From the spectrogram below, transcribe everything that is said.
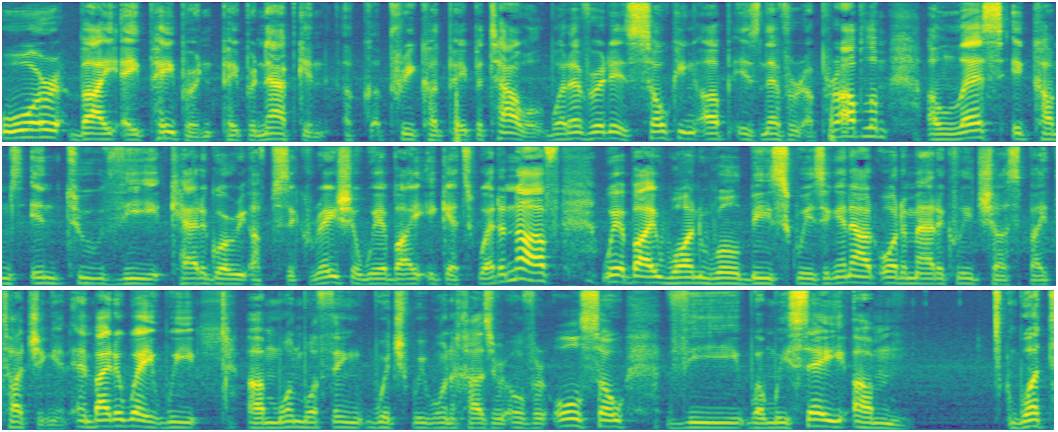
or by a paper, paper napkin, a, a pre-cut paper towel, whatever it is, soaking up is never a problem unless it comes into the category of psik whereby it gets wet enough, whereby one will be squeezing it out automatically just by touching it. And by the way, we um, one more thing which we want to chazer over also the when we say um, what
